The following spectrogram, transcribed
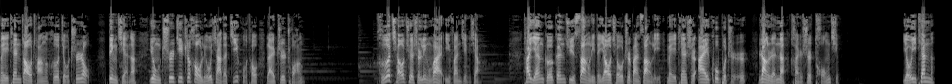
每天照常喝酒吃肉，并且呢，用吃鸡之后留下的鸡骨头来织床。何桥却是另外一番景象，他严格根据丧礼的要求置办丧礼，每天是哀哭不止，让人呢很是同情。有一天呢，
